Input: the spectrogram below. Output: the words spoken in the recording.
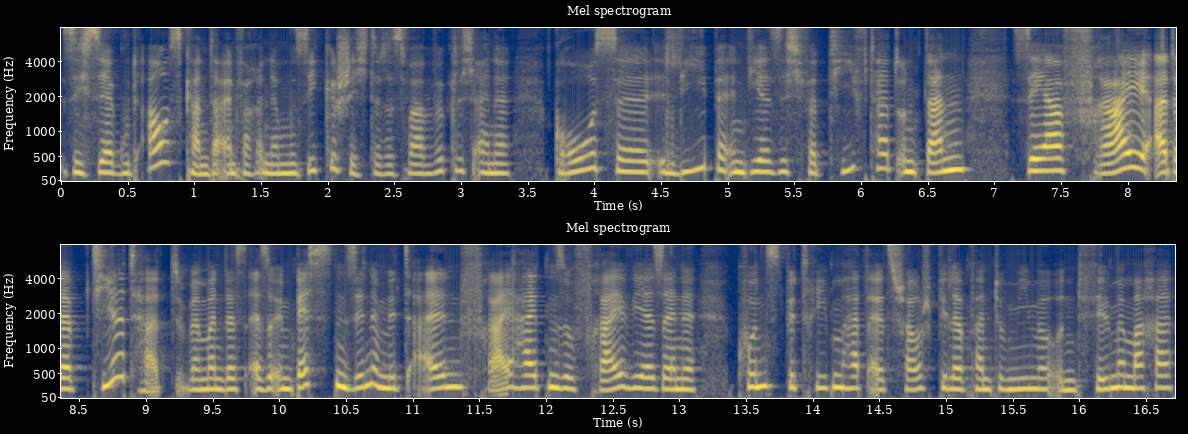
sich sehr gut auskannte, einfach in der Musikgeschichte. Das war wirklich eine große Liebe, in die er sich vertieft hat und dann sehr frei adaptiert hat, wenn man das also im besten Sinne mit allen Freiheiten, so frei wie er seine Kunst betrieben hat als Schauspieler, Pantomime und Filmemacher,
